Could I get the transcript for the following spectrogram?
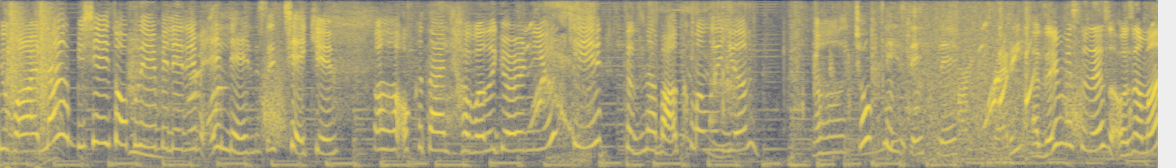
yuvarlak bir şey toplayabilirim. Ellerinizi çekin. Aa, o kadar havalı görünüyor ki tadına bakmalıyım. Aa, çok lezzetli. Hazır mısınız? O zaman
